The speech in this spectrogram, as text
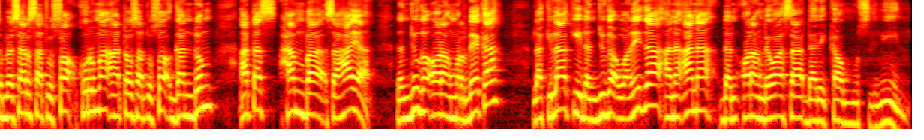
sebesar satu sok kurma atau satu sok gandum atas hamba sahaya dan juga orang merdeka, laki-laki dan juga wanita, anak-anak dan orang dewasa dari kaum muslimin.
